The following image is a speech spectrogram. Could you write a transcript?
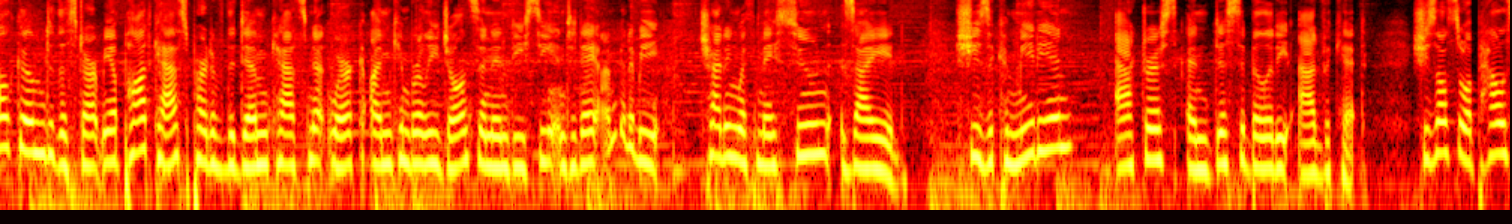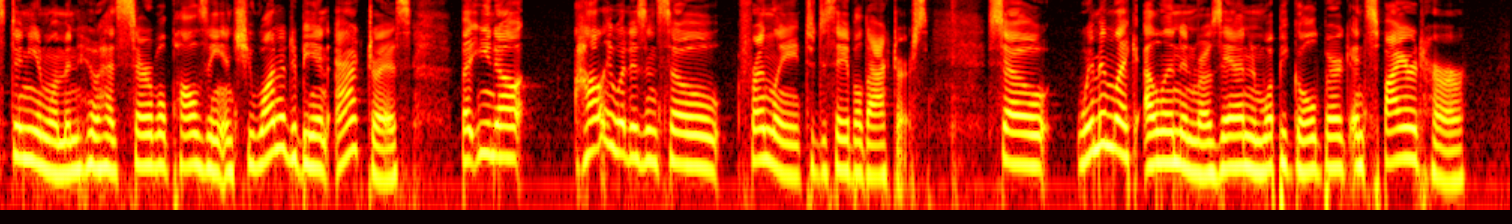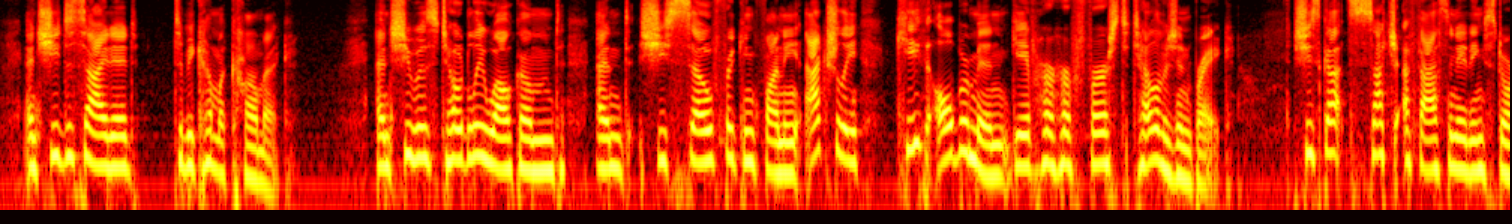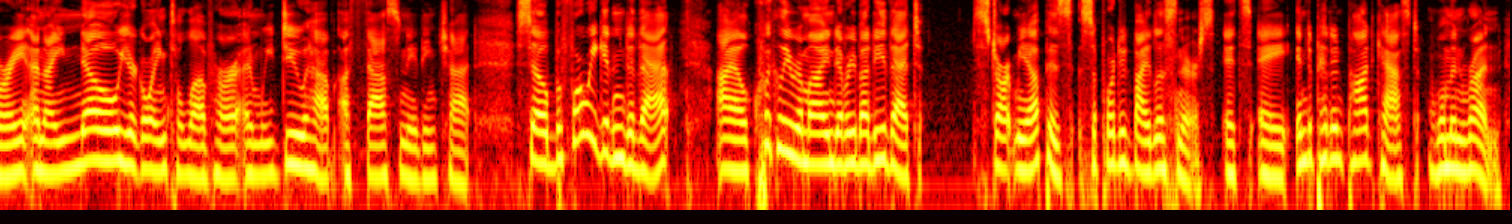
Welcome to the Start Me Up podcast, part of the Demcast network. I'm Kimberly Johnson in DC, and today I'm going to be chatting with Maysoon Zayid. She's a comedian, actress, and disability advocate. She's also a Palestinian woman who has cerebral palsy, and she wanted to be an actress, but you know, Hollywood isn't so friendly to disabled actors. So, women like Ellen and Roseanne and Whoopi Goldberg inspired her, and she decided to become a comic and she was totally welcomed and she's so freaking funny. Actually, Keith Olbermann gave her her first television break. She's got such a fascinating story, and I know you're going to love her, and we do have a fascinating chat. So, before we get into that, I'll quickly remind everybody that Start Me Up is supported by listeners. It's a independent podcast, woman run.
